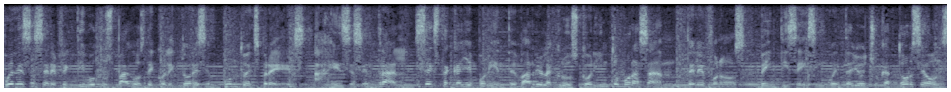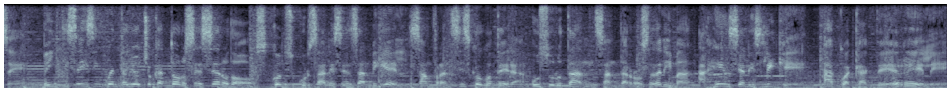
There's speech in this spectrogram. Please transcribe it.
puedes hacer efectivo tus pagos de colectores en Punto Express, Agencia Central, Sexta Calle Poniente, Barrio La Cruz, Corinto Morazán. Teléfonos 2658-1411, 2658-1402. Con sucursales en San Miguel, San Francisco Gotera, Usulután, Santa Rosa de Lima, Agencia Lislique, Aquacac RL,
